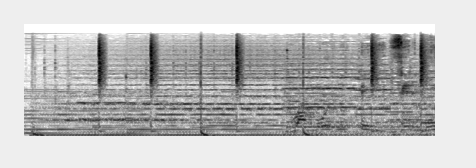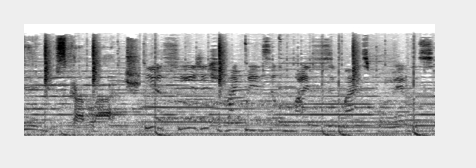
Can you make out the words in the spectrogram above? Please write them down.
O amor no peito, vermelho, escarlate. E assim a gente vai conhecendo mais e mais poemas.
